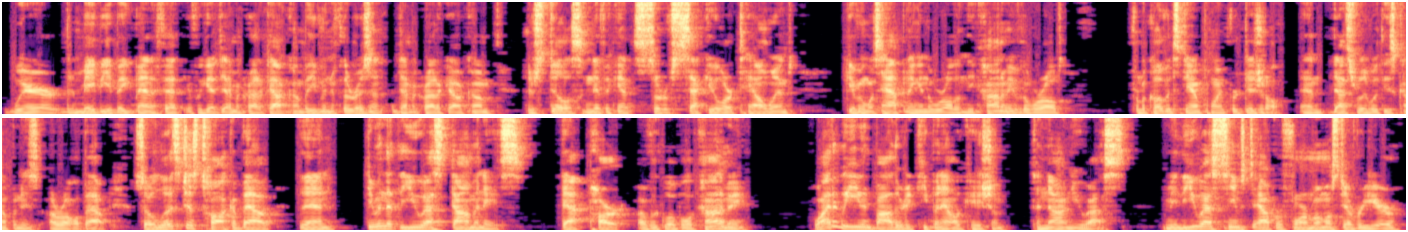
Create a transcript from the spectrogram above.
where there may be a big benefit if we get a democratic outcome, but even if there isn't a democratic outcome, there's still a significant sort of secular tailwind given what's happening in the world and the economy of the world from a COVID standpoint for digital. And that's really what these companies are all about. So let's just talk about then, given that the U.S. dominates that part of the global economy, why do we even bother to keep an allocation to non-U.S.? I mean, the U.S. seems to outperform almost every year.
